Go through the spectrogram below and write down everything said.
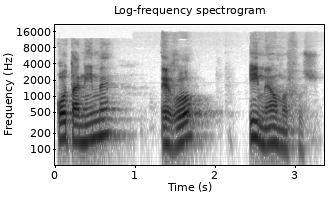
Όταν είμαι, εγώ είμαι όμορφος.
